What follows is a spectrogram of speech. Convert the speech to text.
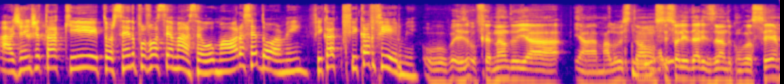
A gente tá aqui torcendo por você, Márcia. Uma hora você dorme, hein? Fica, fica firme. O, o Fernando e a, e a Malu estão se solidarizando com você,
